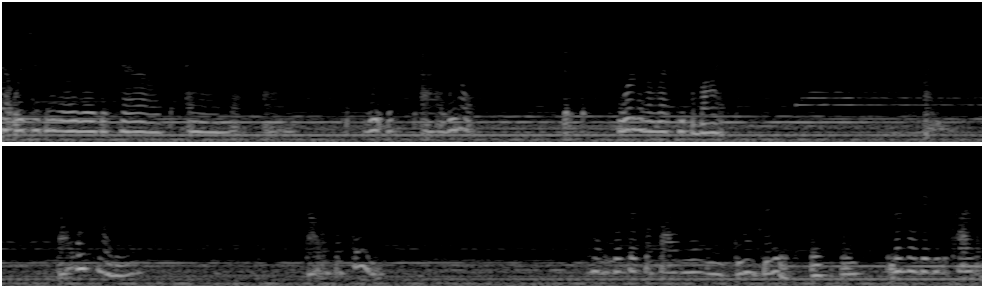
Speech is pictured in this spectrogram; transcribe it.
that we've taken really, really good care of, and we it's uh, we don't we're gonna let people buy it, but not with money. That was the thing. You had to live there for five years and do good, basically, and then they'll give you the title.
